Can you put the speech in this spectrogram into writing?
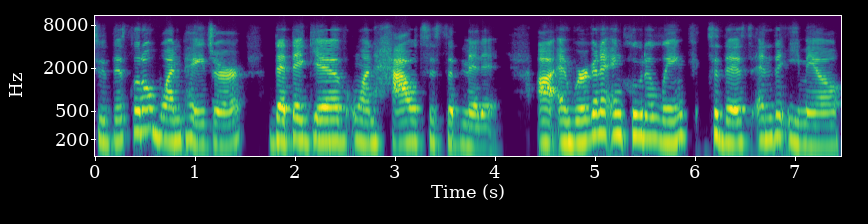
to this little one pager that they give on how to submit it. Uh, and we're going to include a link to this in the email.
